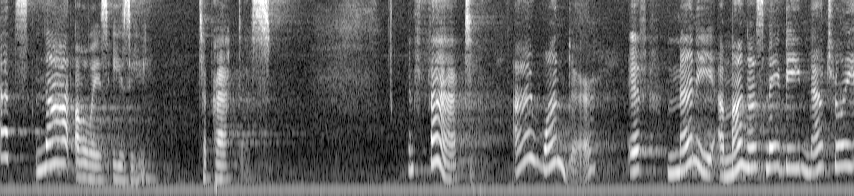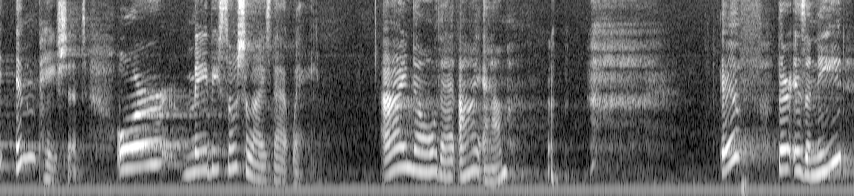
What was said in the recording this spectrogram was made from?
that's not always easy to practice. In fact, I wonder if many among us may be naturally impatient or maybe socialize that way. I know that I am. if there is a need,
